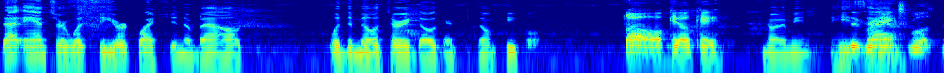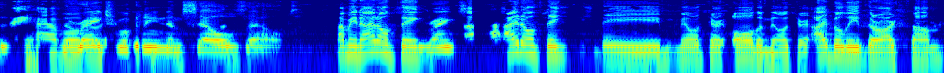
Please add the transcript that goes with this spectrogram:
that answer was to your question about would the military go against its own people? Oh, okay, okay. You know what I mean? The saying ranks will. They have the all ranks will clean themselves out. Those. I mean, I don't think ranks. I don't think the military, all the military. I believe there are some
